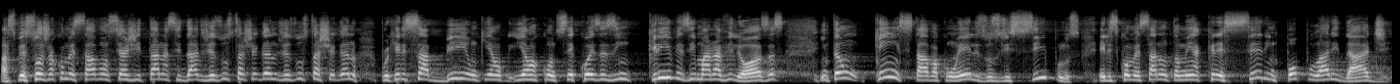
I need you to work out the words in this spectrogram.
As pessoas já começavam a se agitar na cidade: Jesus está chegando, Jesus está chegando, porque eles sabiam que iam acontecer coisas incríveis e maravilhosas. Então, quem estava com eles, os discípulos, eles começaram também a crescer em popularidade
